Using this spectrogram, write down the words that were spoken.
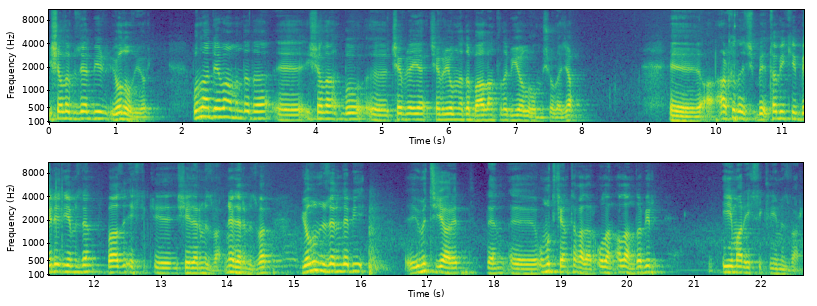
İnşallah güzel bir yol oluyor. Bunun devamında da e, inşallah bu e, çevreye çevre yoluna da bağlantılı bir yol olmuş olacak. Ee, arkadaş be- tabii ki belediyemizden bazı eksik e, şeylerimiz var. Nelerimiz var? Yolun üzerinde bir e, Ümit Ticaret'ten e, Umut Kent'e kadar olan alanda bir imar eksikliğimiz var.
